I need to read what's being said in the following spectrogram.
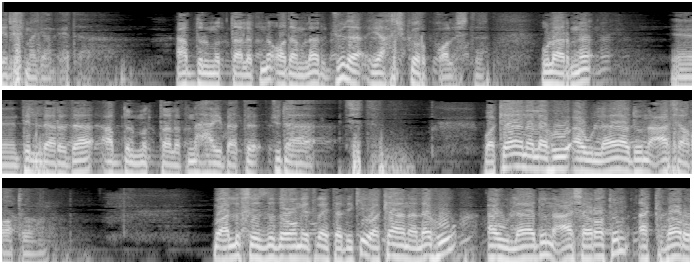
erishmagan edi abdul muttalibni odamlar juda yaxshi ko'rib qolishdi ularni e, dillarida abdul muttalibni haybati juda yetishdi وكان له أولاد عشرة مؤلف سوزد دوم اثبات ذكي وكان له أولاد عشرة أكبر.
